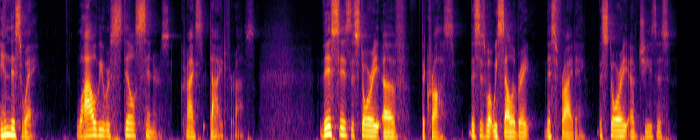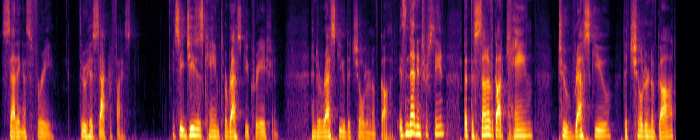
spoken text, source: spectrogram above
in this way. While we were still sinners, Christ died for us. This is the story of the cross. This is what we celebrate this Friday the story of Jesus setting us free through his sacrifice. You see, Jesus came to rescue creation and to rescue the children of God. Isn't that interesting that the Son of God came to rescue the children of God?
